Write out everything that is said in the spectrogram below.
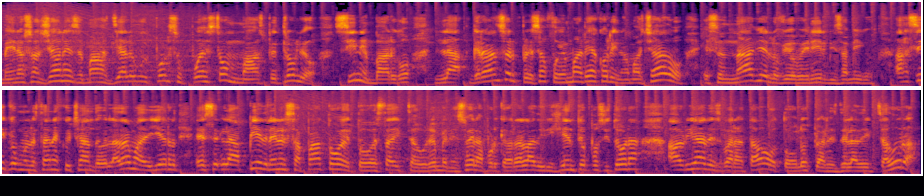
Menos sanciones, más diálogo y por supuesto más petróleo. Sin embargo, la gran sorpresa fue María Corina Machado. Eso nadie lo vio venir, mis amigos. Así como lo están escuchando, la dama de hierro es la piedra en el zapato de toda esta dictadura en Venezuela, porque ahora la dirigente opositora habría desbaratado todos los planes de la dictadura.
